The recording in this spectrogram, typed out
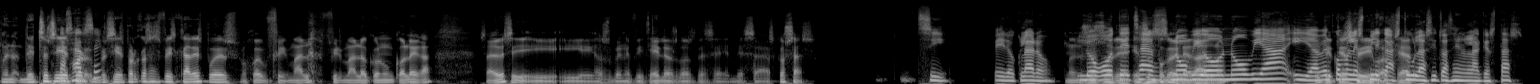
Bueno, de hecho, si es, por, si es por cosas fiscales, pues joder, firmalo, firmalo con un colega, ¿sabes? Y, y- y os beneficiáis los dos de, ese- de esas cosas. Sí. Pero claro, Bueno, luego sería- te echas novio o ¿no? novia y a Y ver cómo le explicas tú divorciar. la situación en la que estás.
